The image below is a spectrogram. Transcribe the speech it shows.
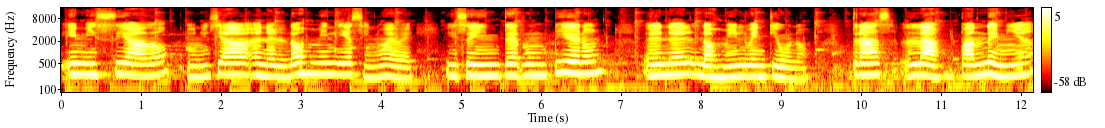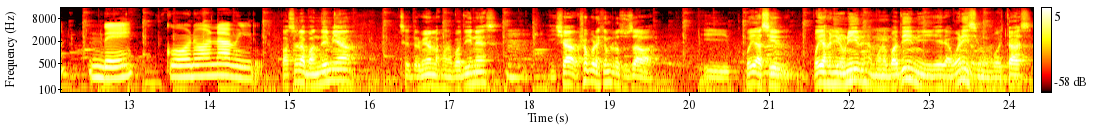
iniciado, iniciado en el 2019 y se interrumpieron en el 2021 tras la pandemia de coronavirus. Pasó la pandemia, se terminaron los monopatines y ya, yo por ejemplo los usaba. Y podías ir, podías venir a unir en monopatín y era buenísimo, porque estás,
